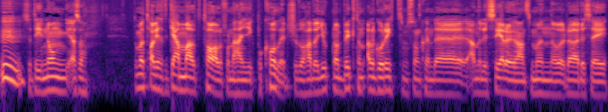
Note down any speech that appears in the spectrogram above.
Mm. Så det är någon, alltså de har tagit ett gammalt tal från när han gick på college och då hade de gjort någon, byggt någon algoritm som kunde analysera hur hans mun och rörde sig.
